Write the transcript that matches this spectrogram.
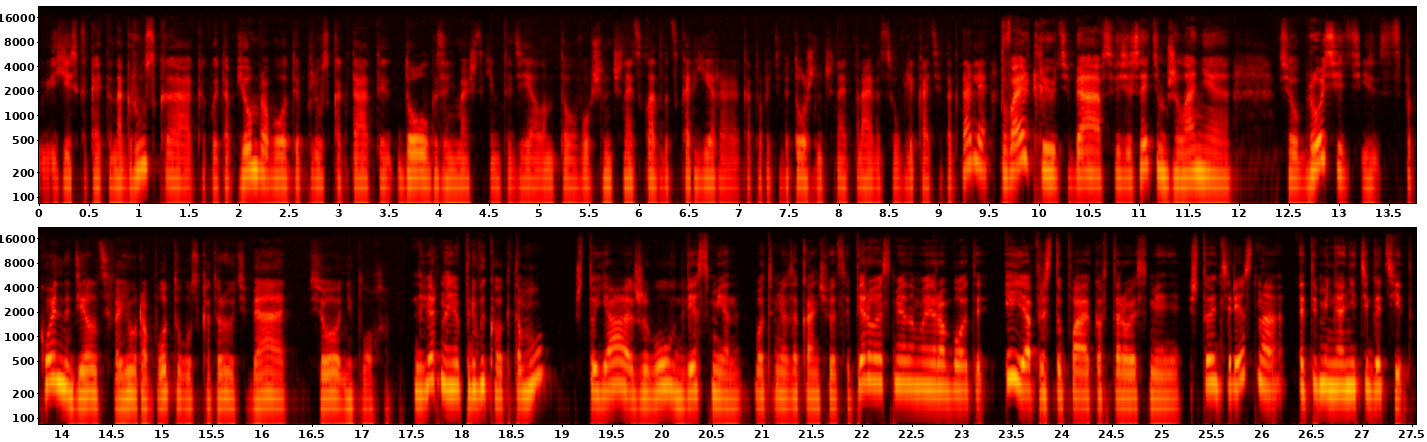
есть какая-то нагрузка, какой-то объем работы, плюс когда ты долго занимаешься каким-то делом, то, в общем, начинает складываться карьера, которая тебе тоже начинает нравиться, увлекать и так далее. Бывает ли у тебя в связи с этим желание все бросить и спокойно делать свою работу, с которой у тебя все неплохо? Наверное, я привыкла к тому, что я живу в две смены. Вот у меня заканчивается первая смена моей работы, и я приступаю ко второй смене. И что интересно, это меня не тяготит,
